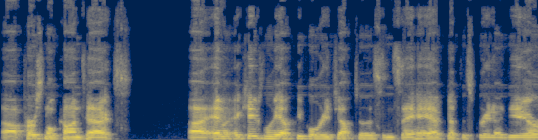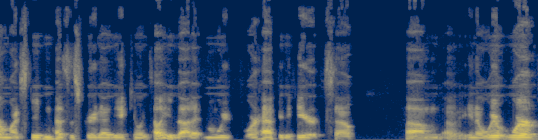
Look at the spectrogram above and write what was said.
uh, personal contacts. Uh, and occasionally we have people reach out to us and say, hey, I've got this great idea or my student has this great idea. Can we tell you about it? And we, we're happy to hear. So, um, uh, you know, we're, we're,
